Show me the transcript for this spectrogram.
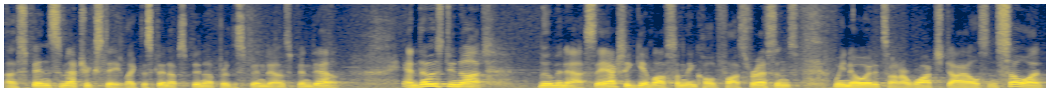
uh, spin symmetric state, like the spin up, spin up, or the spin down, spin down. And those do not luminesce. They actually give off something called phosphorescence. We know it, it's on our watch dials and so on. It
